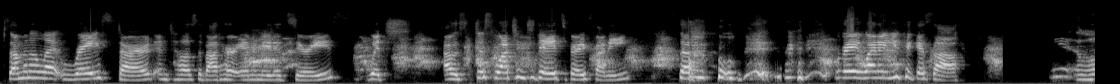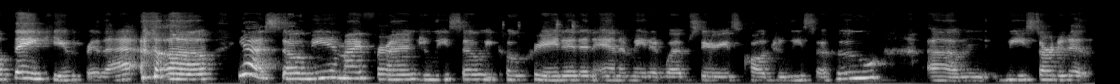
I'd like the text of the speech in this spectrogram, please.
So I'm going to let Ray start and tell us about her animated series, which I was just watching today. It's very funny. So, Ray, why don't you kick us off? Yeah, well, thank you for that. Um, yeah, so me and my friend Julissa, we co-created an animated web series called Julissa Who. Um, we started it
